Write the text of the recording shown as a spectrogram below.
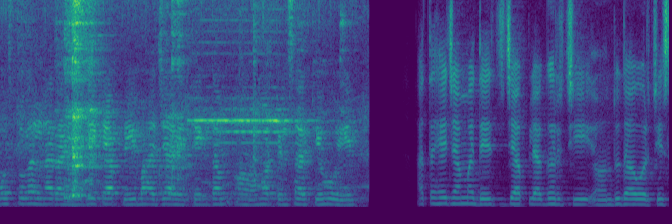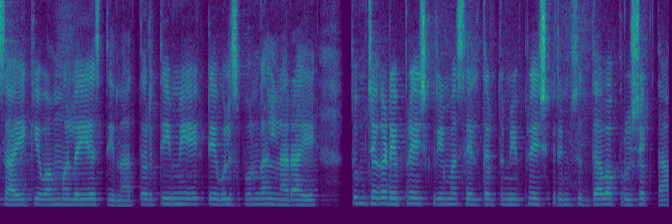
वस्तू घालणार आहे जे की आपली भाजी आहे ते एकदम हॉटेलसारखी होईल. आता ह्याच्यामध्ये जी आपल्या घरची दुधावरची साई किंवा मलई असते ना तर ती मी एक टेबलस्पून घालणार आहे. तुमच्याकडे फ्रेश क्रीम असेल तर तुम्ही फ्रेश क्रीमसुद्धा वापरू शकता.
